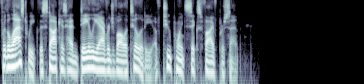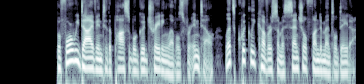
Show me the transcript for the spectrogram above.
For the last week, the stock has had daily average volatility of 2.65%. Before we dive into the possible good trading levels for Intel, let's quickly cover some essential fundamental data.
